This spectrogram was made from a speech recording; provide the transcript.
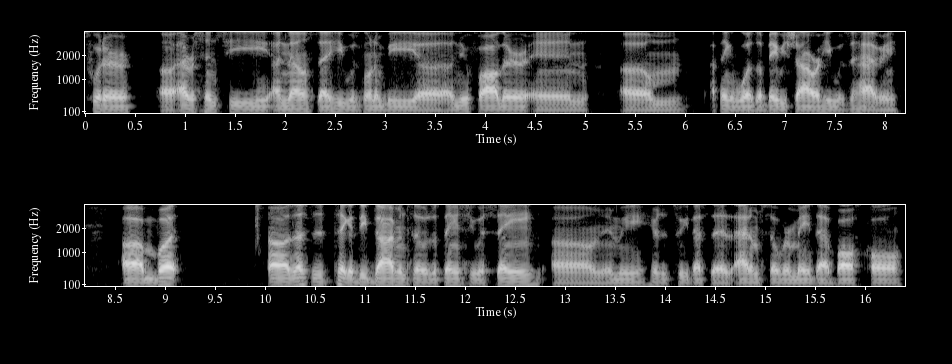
Twitter uh, ever since he announced that he was going to be a, a, new father and um, I think it was a baby shower he was having. Um, but uh, let's just take a deep dive into the things she was saying. Um, and we here's a tweet that says Adam Silver made that boss call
